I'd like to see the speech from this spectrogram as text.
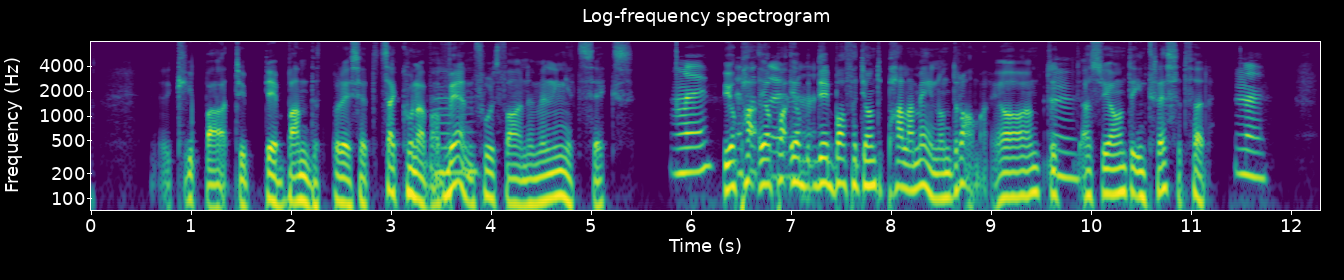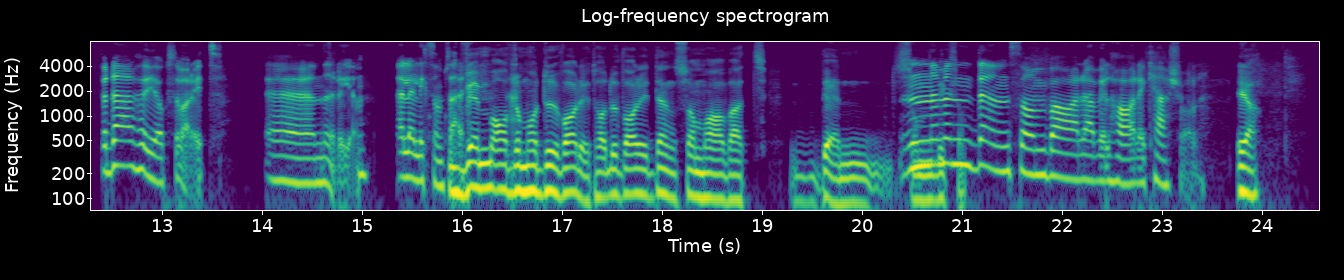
klippa typ det bandet på det sättet. Säkert kunna vara vän fortfarande men inget sex. Nej, Jag, jag, jag, menar. det är bara för att jag inte pallar med i någon drama. Jag har inte, alltså jag har inte intresset för det. Nej. För där har jag också varit eh, nyligen. Eller liksom så här. Vem av dem har du varit? Har du varit den som har varit den som Nej liksom... men den som bara vill ha det casual. Ja.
